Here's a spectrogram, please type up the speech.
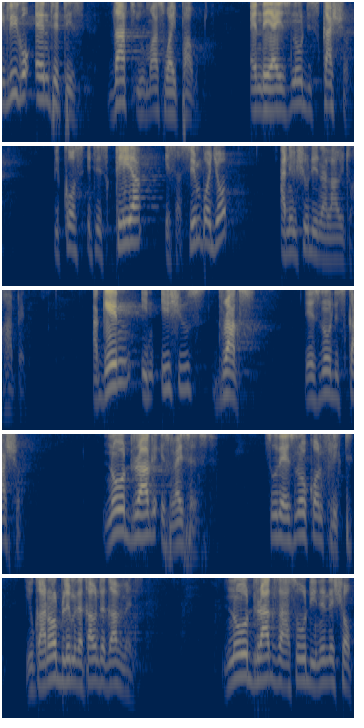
illegal entities, that you must wipe out. And there is no discussion because it is clear it's a simple job and you shouldn't allow it to happen. Again, in issues, drugs, there's no discussion. No drug is licensed. So there's no conflict. You cannot blame the county government. No drugs are sold in any shop.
